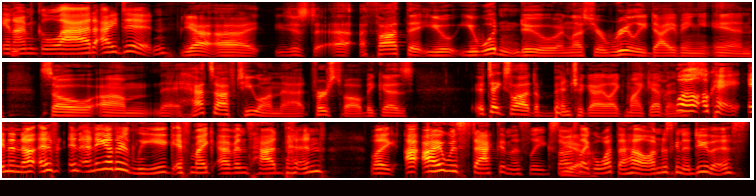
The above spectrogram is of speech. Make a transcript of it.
And I'm glad I did. Yeah, uh, just uh, a thought that you you wouldn't do unless you're really diving in. So, um, hats off to you on that. First of all, because it takes a lot to bench a guy like Mike Evans. Well, okay. In, ano- if, in any other league, if Mike Evans had been, like, I, I was stacked in this league. So I was Yeah. like, what the hell? I'm just going to do this.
